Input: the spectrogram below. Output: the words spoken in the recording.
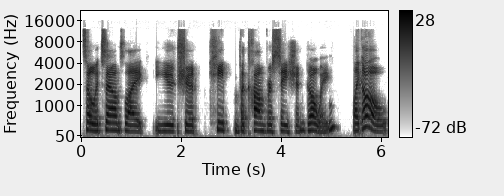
so it sounds like you should keep the conversation going like oh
